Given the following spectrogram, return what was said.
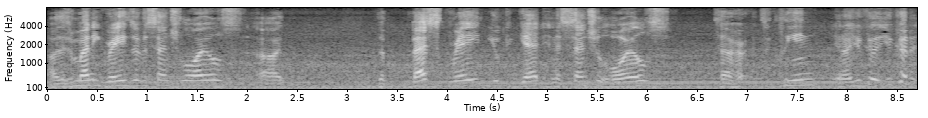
Uh, there's many grades of essential oils. Uh, the best grade you could get in essential oils to, to clean, you know, you could you could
